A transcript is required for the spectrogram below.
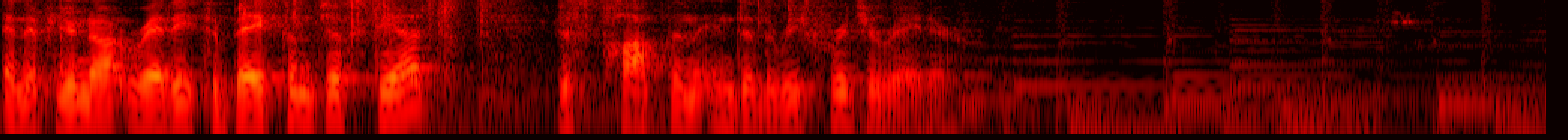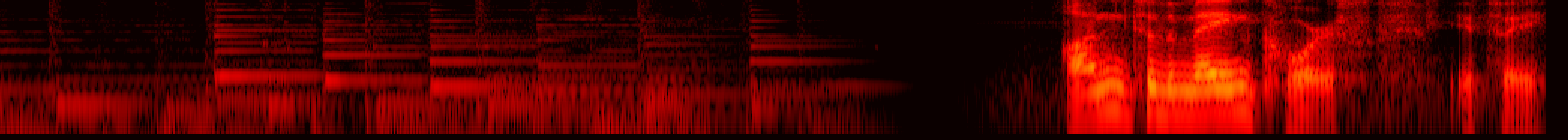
And if you're not ready to bake them just yet, just pop them into the refrigerator. On to the main course. It's a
